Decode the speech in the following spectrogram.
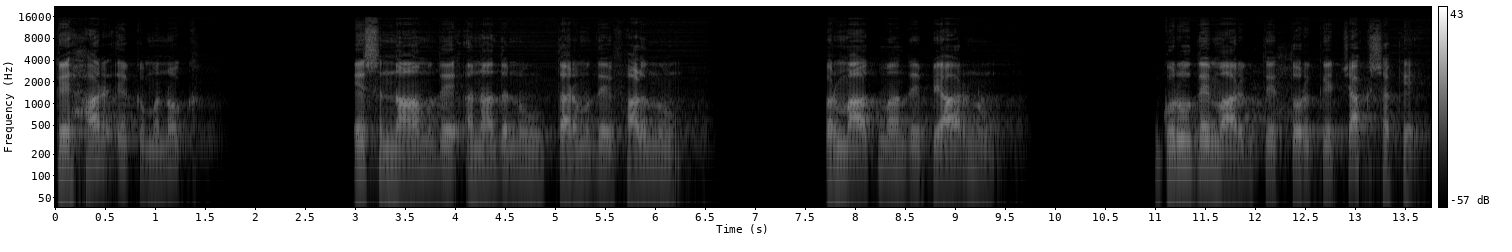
ਕਿ ਹਰ ਇੱਕ ਮਨੁੱਖ ਇਸ ਨਾਮ ਦੇ ਆਨੰਦ ਨੂੰ, ਧਰਮ ਦੇ ਫਲ ਨੂੰ, ਪਰਮਾਤਮਾ ਦੇ ਪਿਆਰ ਨੂੰ ਗੁਰੂ ਦੇ ਮਾਰਗ ਤੇ ਤੁਰ ਕੇ ਚੱਖ ਸਕੇ।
